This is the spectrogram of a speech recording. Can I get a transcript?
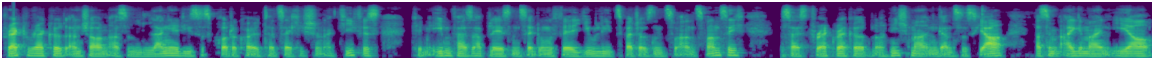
Track Record anschauen, also wie lange dieses Protokoll tatsächlich schon aktiv ist, können wir ebenfalls ablesen seit ungefähr Juli 2022. Das heißt, Track Record noch nicht mal 'n ganzes Jahr, was im Allgemeinen eher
